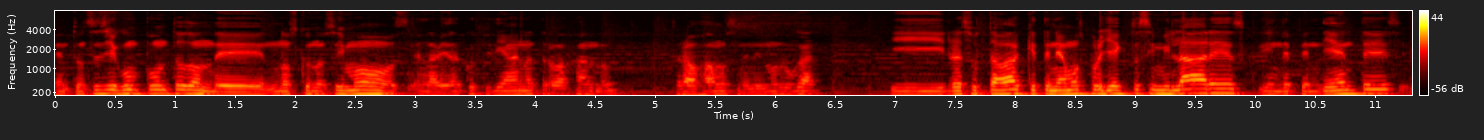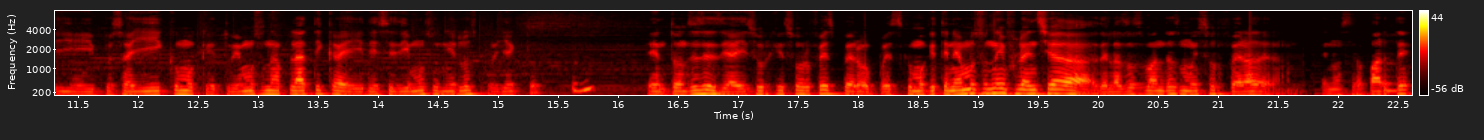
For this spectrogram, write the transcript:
Entonces llegó un punto donde nos conocimos en la vida cotidiana trabajando, trabajamos en el mismo lugar y resultaba que teníamos proyectos similares, independientes y pues allí como que tuvimos una plática y decidimos unir los proyectos Entonces desde ahí surge Surfes, pero pues como que teníamos una influencia de las dos bandas muy surfera de, de nuestra parte.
